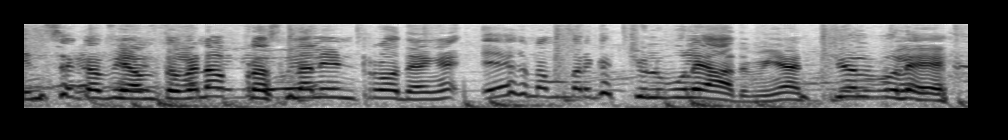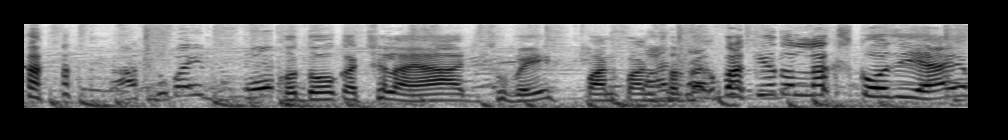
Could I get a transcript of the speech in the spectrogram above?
इनसे कभी हम तुम्हें ना पर्सनली इंट्रो देंगे। एक नंबर के चुलबुले आदमी हैं चुलबुले। को दो कच्छ लाया आज सुबह पाँच पाँच सौ रुपए। बाकी तो लक्स कोजी है ये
